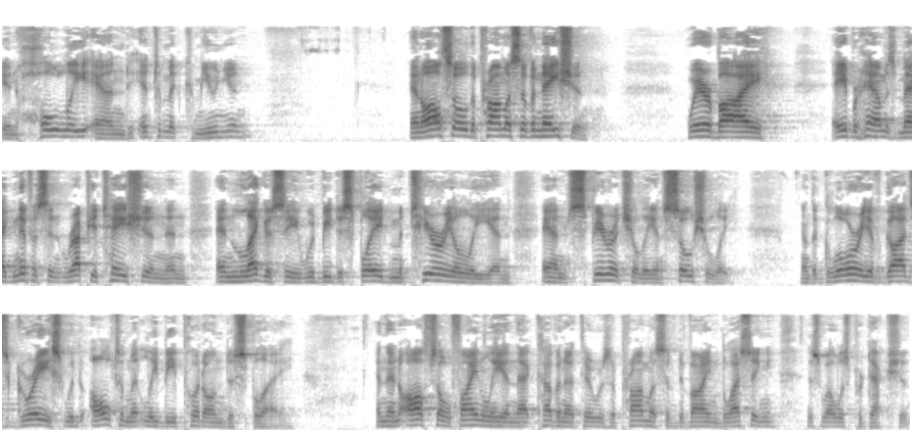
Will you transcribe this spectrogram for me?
in holy and intimate communion. And also the promise of a nation whereby Abraham's magnificent reputation and, and legacy would be displayed materially and, and spiritually and socially. And the glory of God's grace would ultimately be put on display. And then also, finally, in that covenant, there was a promise of divine blessing as well as protection.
